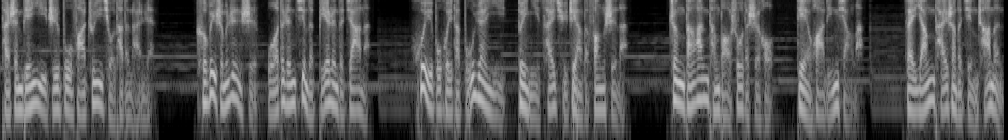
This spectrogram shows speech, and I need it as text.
她身边一直不乏追求她的男人。可为什么认识我的人进了别人的家呢？会不会他不愿意对你采取这样的方式呢？正当安藤宝说的时候，电话铃响了，在阳台上的警察们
